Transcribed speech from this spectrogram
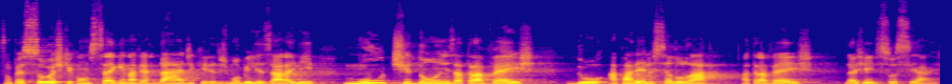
São pessoas que conseguem, na verdade, queridos, mobilizar ali multidões através do aparelho celular, através das redes sociais.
